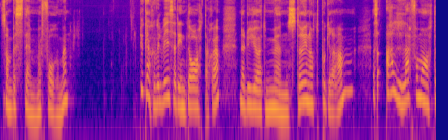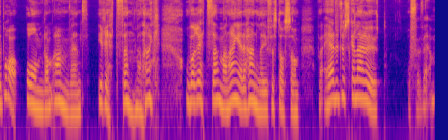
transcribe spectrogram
som bestämmer formen. Du kanske vill visa din dataskärm när du gör ett mönster i något program. Alltså alla format är bra om de används i rätt sammanhang. Och vad rätt sammanhang är, det handlar ju förstås om vad är det du ska lära ut och för vem.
